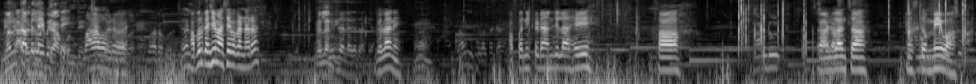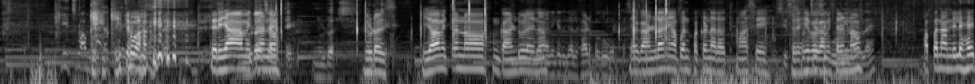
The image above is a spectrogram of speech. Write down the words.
म्हणून तर आपल्याला हे झाडं आपण ते. बरोबर बरोबर. बरोबर आपण कशी मासे पकडणार आहोत? झालं नाही? गला नाही. आपण इकडे आणलेला आहे हा तांदूळ गांडलांचा मस्त मेवा. किचवा. तर ह्या मित्रांनो नूडल्स नूडल्स या मित्रांनो गांडूळ आहे ना. या गांडलाने आपण पकडणार आहोत मासे. तर हे बघा मित्रांनो. आपण आणलेले आहेत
